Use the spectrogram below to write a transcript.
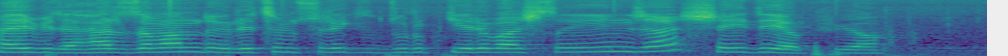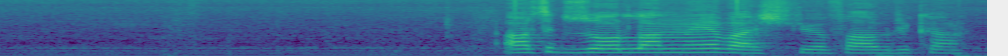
Hayır bir de her zaman da üretim sürekli durup geri başlayınca şey de yapıyor. Artık zorlanmaya başlıyor fabrika.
